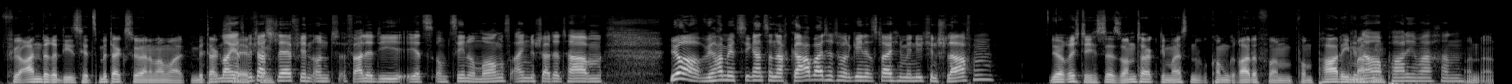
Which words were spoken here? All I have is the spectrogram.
für andere, die es jetzt mittags hören, dann machen wir halt ein Wir machen jetzt Mittagsschläfchen. Mittagsschläfchen und für alle, die jetzt um 10 Uhr morgens eingeschaltet haben, ja, wir haben jetzt die ganze Nacht gearbeitet und gehen jetzt gleich ein Minütchen schlafen. Ja, richtig, ist der Sonntag. Die meisten kommen gerade vom, vom Party Genau, machen Party machen. und äh,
